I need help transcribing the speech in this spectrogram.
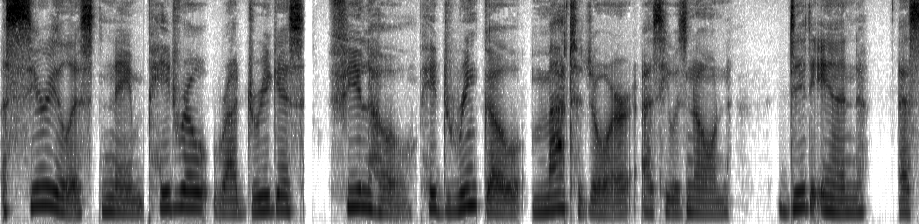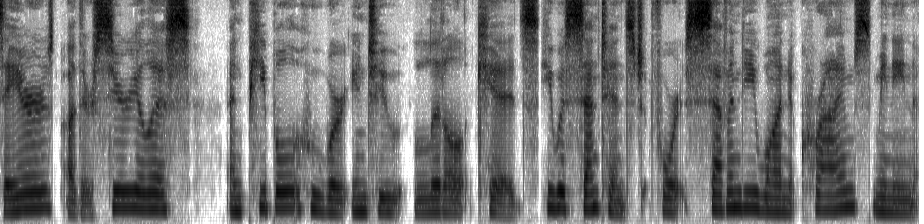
A serialist named Pedro Rodriguez Filho, Pedrinho Matador, as he was known, did in essayers, other serialists, and people who were into little kids. He was sentenced for 71 crimes, meaning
